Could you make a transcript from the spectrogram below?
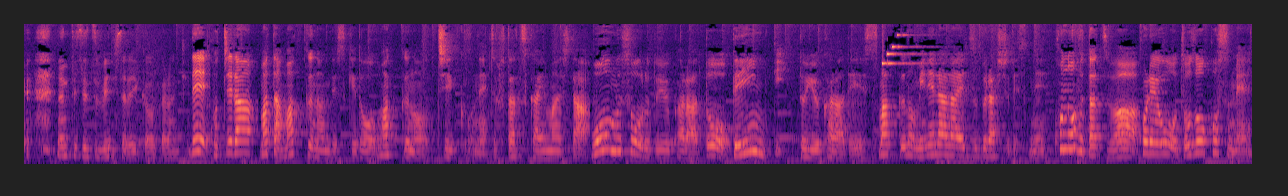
なんて説明したらいいか分からんけど。でこちらまたマックなんですけどマックのチークをね2つ買いました。ウォームソウルというカラーとデインティというカラーです。マックのミネラライズブラッシュですね。この2つはこれを ZOZO コスメ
